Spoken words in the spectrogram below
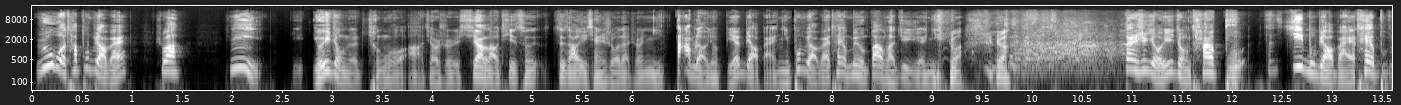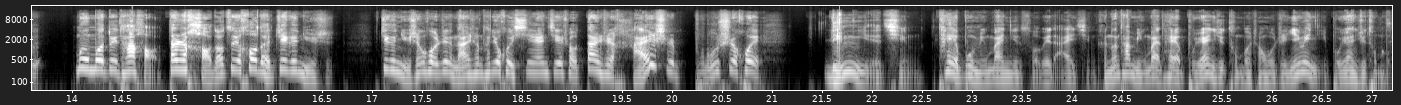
如果他不表白，是吧？你有一种的称呼啊，就是像老 T 从最早以前说的，说你大不了就别表白，你不表白，他又没有办法拒绝你，是吧？是吧？但是有一种，他不，他既不表白，他也不默默对他好，但是好到最后的这个女士，这个女生或者这个男生，他就会欣然接受，但是还是不是会领你的情。他也不明白你所谓的爱情，可能他明白，他也不愿意去捅破窗户纸，因为你不愿意去捅破，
